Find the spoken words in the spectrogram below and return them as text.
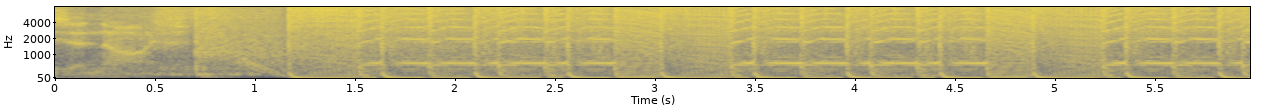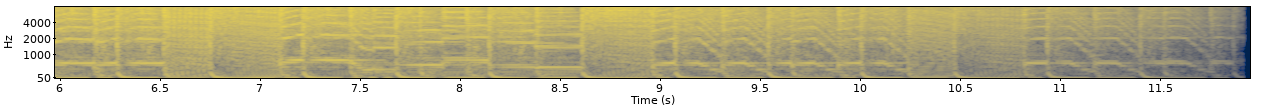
is a knife.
